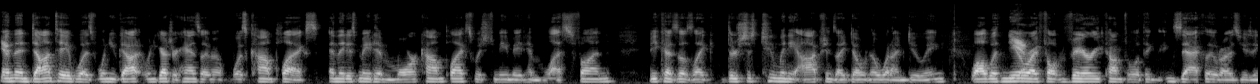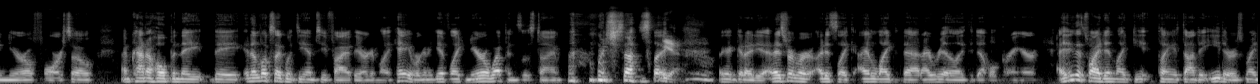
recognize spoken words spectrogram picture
And then Dante was when you got when you got your hands on him was complex and they just made him more complex, which to me made him less fun because I was like, there's just too many options. I don't know what I'm doing. While with Nero, Yeah. I felt very comfortable with exactly what I was using Nero for. So I'm kind of hoping they they and it looks like with DMC five they are gonna be like, hey, we're gonna give like Nero weapons this time, which sounds like yeah, like a good idea. And I just remember I just like I like that. I really like the Devil Bringer. I think that's why I didn't like D- playing as Dante either. Is my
